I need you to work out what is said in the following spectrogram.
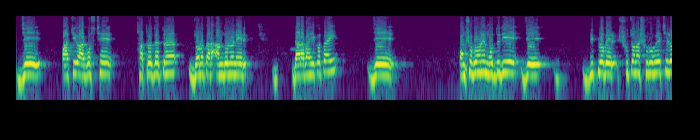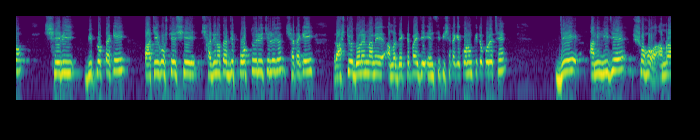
যে পাঁচই আগস্টে ছাত্রছাত্রা জনতার আন্দোলনের ধারাবাহিকতায় যে অংশগ্রহণের মধ্য দিয়ে যে বিপ্লবের সূচনা শুরু হয়েছিল সেই বিপ্লবটাকেই পাঁচই আগস্টের সে স্বাধীনতার যে পথ তৈরি হয়েছিল সেটাকেই রাষ্ট্রীয় দলের নামে আমরা দেখতে পাই যে এনসিপি সেটাকে কলঙ্কিত করেছে। যে আমি নিজে সহ আমরা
